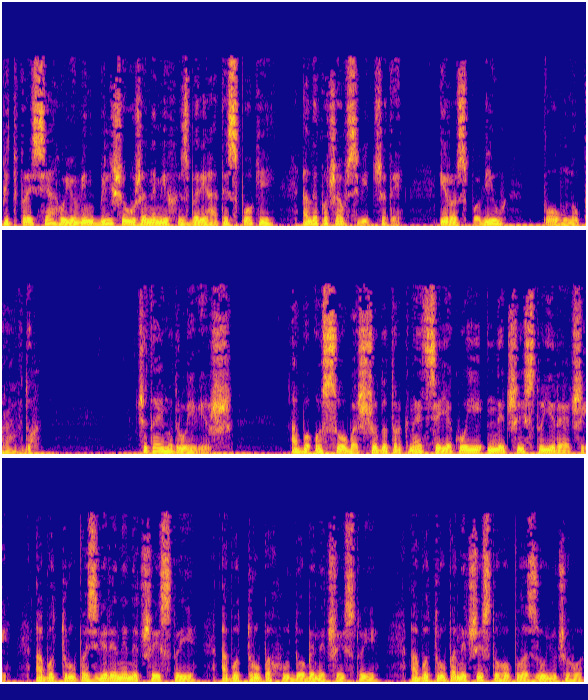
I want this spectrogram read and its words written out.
під присягою він більше уже не міг зберігати спокій, але почав свідчити і розповів повну правду. Читаємо другий вірш. Або особа, що доторкнеться якої нечистої речі, або трупа звірини нечистої, або трупа худоби нечистої або трупа нечистого плазуючого,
